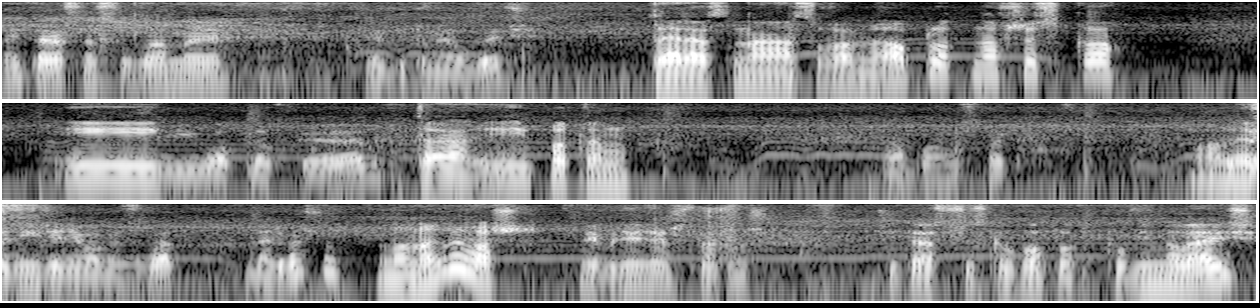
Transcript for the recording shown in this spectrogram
No i teraz nasuwamy Jakby to miało być? Teraz nasuwamy oplot na wszystko. I I łoplot pierw. tak, i potem A, bo on jest tak... on Tutaj jest... nigdzie nie mamy zwad. Nagrywasz tu? No nagrywasz. Nie, bo nie wiedziałem czy nagrywasz. Czyli teraz wszystko w oplot powinno wejść.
